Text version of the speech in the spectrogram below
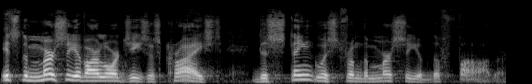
It's the mercy of our Lord Jesus Christ distinguished from the mercy of the Father.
